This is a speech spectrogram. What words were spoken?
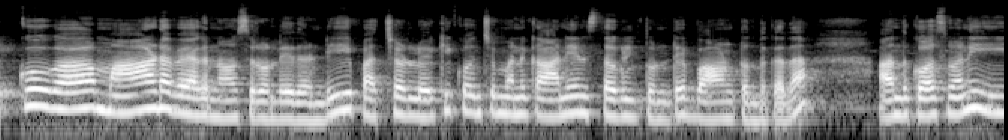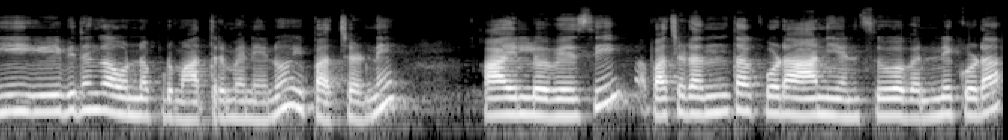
ఎక్కువగా మాడ వేగన అవసరం లేదండి. పచ్చడిలోకి కొంచెం మనకి ఆనియన్స్ తగులుతుంటే బాగుంటుంది కదా. అందుకోసమని ఈ ఈ విధంగా ఉన్నప్పుడు మాత్రమే నేను ఈ పచ్చడిని ఆయిల్లో వేసి పచ్చడి అంతా కూడా ఆనియన్స్ అవన్నీ కూడా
